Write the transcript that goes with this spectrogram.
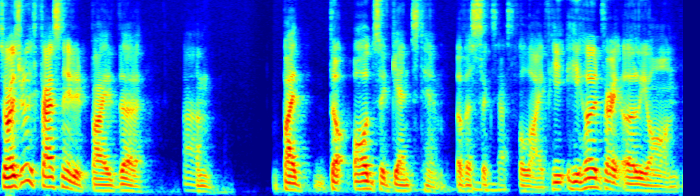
so I was really fascinated by the um, by the odds against him of a mm-hmm. successful life. He he heard very early on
